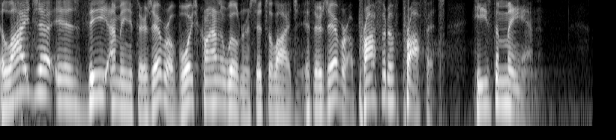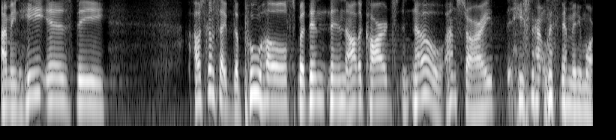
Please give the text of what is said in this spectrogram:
Elijah is the, I mean, if there's ever a voice crying in the wilderness, it's Elijah. If there's ever a prophet of prophets, he's the man. I mean, he is the, I was going to say the Pujols, but then, then all the cards. No, I'm sorry. He's not with them anymore.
